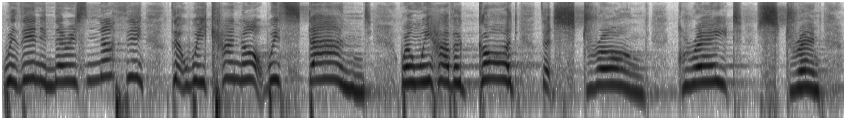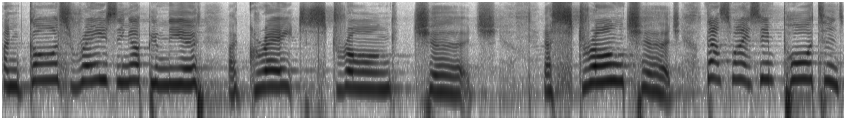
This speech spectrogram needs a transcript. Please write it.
within him. There is nothing that we cannot withstand when we have a God that's strong, great strength. And God's raising up in the earth a great, strong church. A strong church. That's why it's important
